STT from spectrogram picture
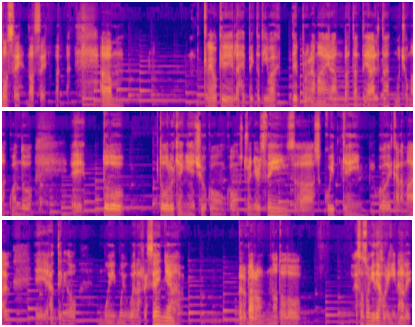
no sé, no sé. creo que las expectativas del programa eran bastante altas, mucho más cuando eh, todo, todo lo que han hecho con, Stranger Things, uh, Squid Game, el juego de calamar, eh, han tenido muy, muy buenas reseñas. Pero claro, no todo. Esas son ideas originales.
